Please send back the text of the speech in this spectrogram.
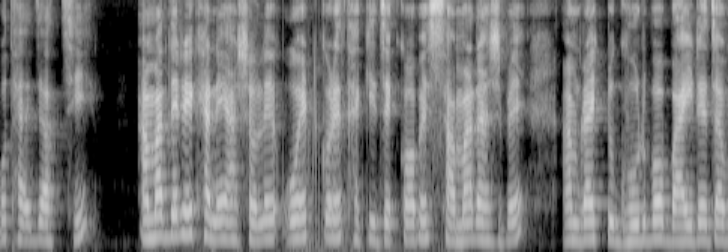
কোথায় যাচ্ছি। আমাদের এখানে আসলে ওয়েট করে থাকি যে কবে সামার আসবে, আমরা একটু ঘুরবো, বাইরে যাব,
